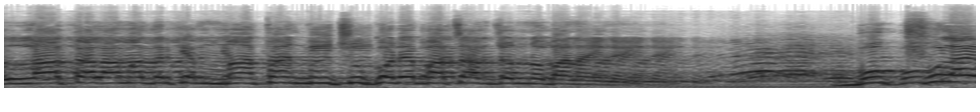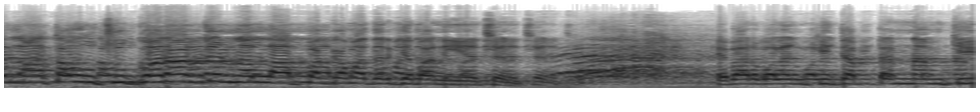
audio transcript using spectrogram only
আল্লাহ তাআলা আমাদেরকে মাথা নিচু করে বাঁচার জন্য বানায় নাই। বুক ফুলায় মাথা উঁচু করার জন্য আল্লাহ পাক আমাদেরকে বানিয়েছেন। এবার বলেন, কিতাবটার নাম কি?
